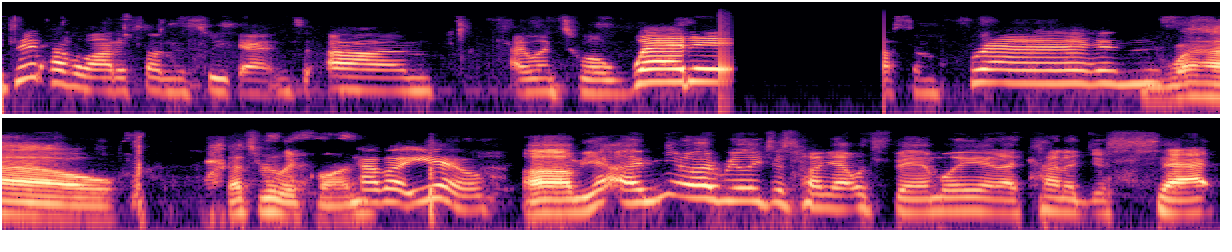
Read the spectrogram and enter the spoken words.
did have a lot of fun this weekend. Um, I went to a wedding, saw some friends. Wow, that's really fun. How about you? Um, yeah, I'm. You know, I really just hung out with family, and I kind of just sat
